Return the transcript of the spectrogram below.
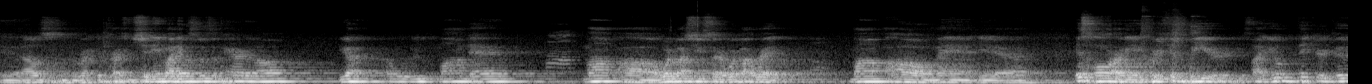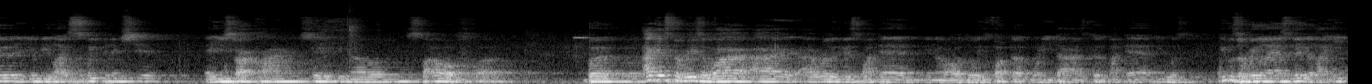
Yeah, that was some direct depression shit. Anybody else lose a parent at all? You got uh, mom, dad? Mom, Mom, oh, what about you, sir? What about Red? Mom, oh man, yeah. It's hard, yeah. Grief is weird. It's like you'll think you're good and you'll be like sweeping and shit, and you start crying and shit, you know. It's like, oh fuck. But I guess the reason why I, I really miss my dad, you know, I was really fucked up when he died, because my dad, he was he was a real ass nigga. Like he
